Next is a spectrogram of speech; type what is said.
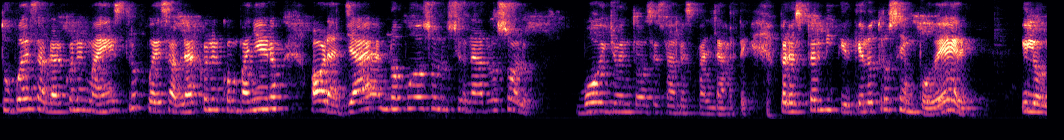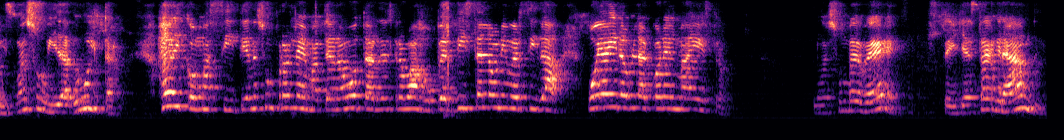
Tú puedes hablar con el maestro, puedes hablar con el compañero, ahora ya no pudo solucionarlo solo, voy yo entonces a respaldarte. Pero es permitir que el otro se empodere. Y lo mismo en su vida adulta. Ay, ¿cómo así? Tienes un problema, te van a botar del trabajo, perdiste en la universidad, voy a ir a hablar con el maestro no es un bebé, usted ya está grande.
